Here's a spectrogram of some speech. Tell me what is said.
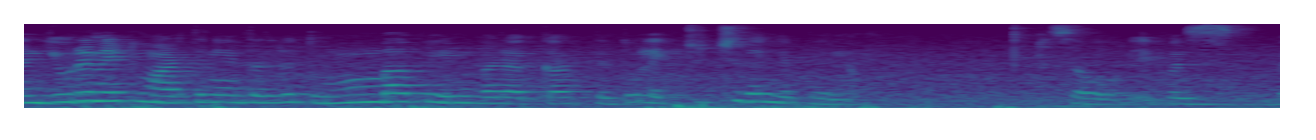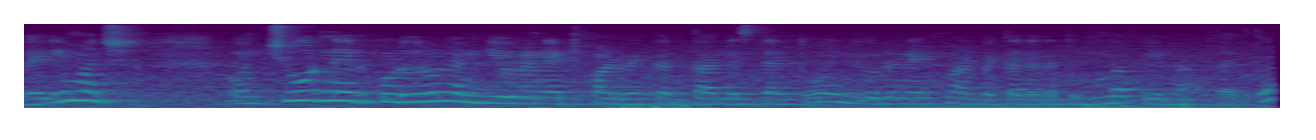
ನನಗೆ ಯೂರಿನೇಟ್ ಮಾಡ್ತೀನಿ ಅಂತಂದರೆ ತುಂಬ ಪೇನ್ ಬರೋಕ್ಕಾಗ್ತಿತ್ತು. ಲೈಕ್ ಚುಚ್ಚಿದಂಗೆ pain so it was very much ಒಂದು ಚೂರು ನೀರು ಕುಡಿದ್ರೂ ನನಗೆ ಯೂರಿನೇಟ್ ಮಾಡಬೇಕಂತ ಅನ್ನಿಸ್ತಾ ಇತ್ತು. ಆ್ಯಂಡ್ ಯೂರಿನೇಟ್ ಮಾಡಬೇಕಾದಾಗ ತುಂಬ ಪೇನ್ ಆಗ್ತಾಯಿತ್ತು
